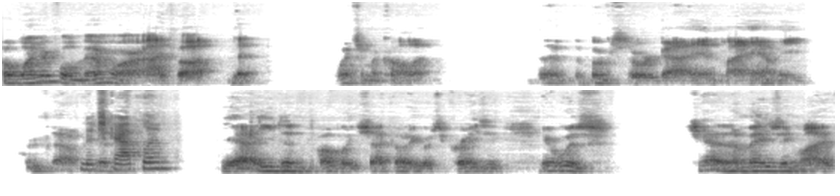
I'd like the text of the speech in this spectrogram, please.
a wonderful memoir, I thought, that, whatchamacallit, the, the bookstore guy in Miami. Mitch Kaplan. Yeah, he didn't publish. I thought he was crazy. It was, she had an amazing life.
